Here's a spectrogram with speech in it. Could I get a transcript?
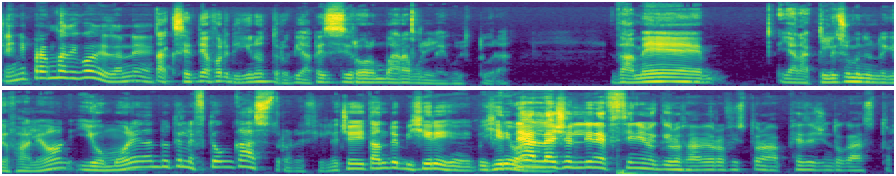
Είναι η πραγματικότητα, ναι. Εντάξει, είναι διαφορετική νοοτροπία. Παίζεις ρόλο πάρα πολύ η κουλτούρα. Δαμε, για να κλείσουμε τον το κεφάλαιο, η ομόνια ήταν το τελευταίο κάστρο, ρε φίλε. Και ήταν το επιχείρη- επιχείρημα. Ναι, αλλά είχε λίγη ευθύνη ο κύριος Αβέροφ στο να πέσει και το κάστρο.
